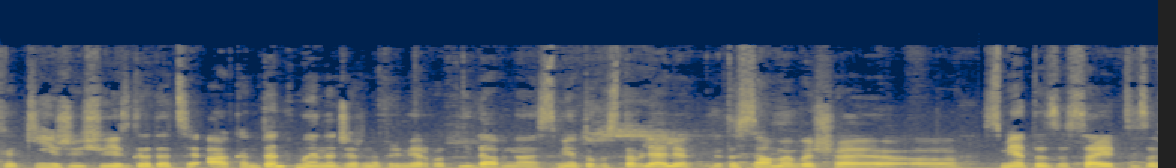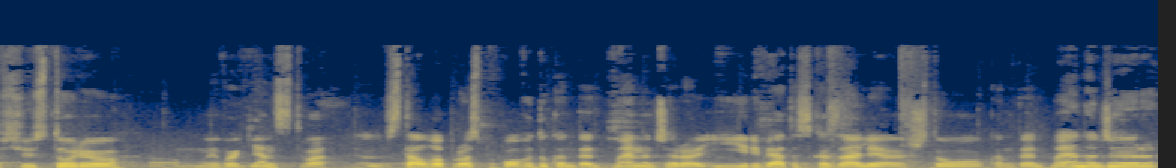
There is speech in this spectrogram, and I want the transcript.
Какие же еще есть градации? А, контент-менеджер, например. Вот недавно смету выставляли. Это самая большая э, смета за сайт за всю историю моего агентства, стал вопрос по поводу контент-менеджера. И ребята сказали, что контент-менеджер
